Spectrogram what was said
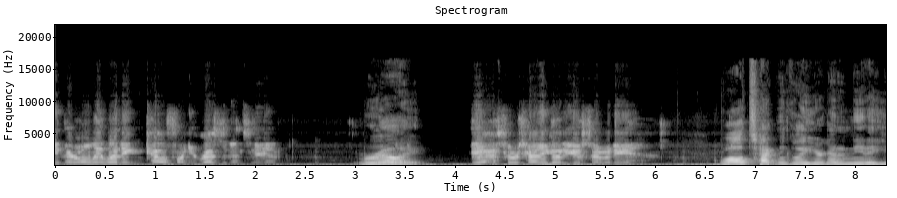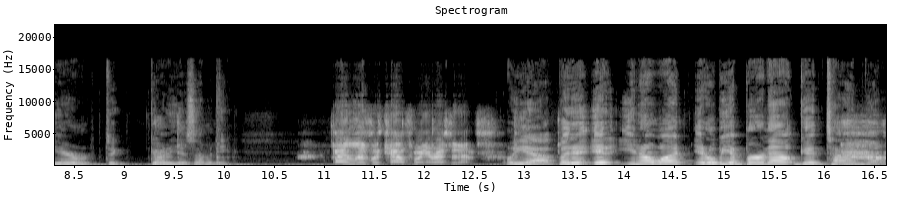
and they're only letting California residents in. Really? Yeah, so we're trying to go to Yosemite. Well, technically, you're gonna need a year to go to Yosemite. I live with California residents. Well, yeah, but it, it you know what? It'll be a burnout good time though.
